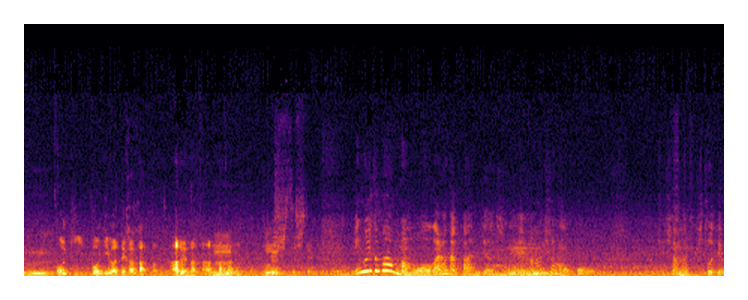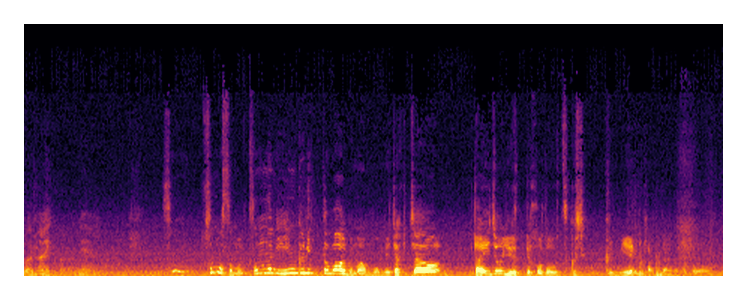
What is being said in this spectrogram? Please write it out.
うん。ボギーボギーはでかかったんですあれなあの中でうん。突出して、イングリッド・バーグマンも大柄な感じだしね、うん。あの人もこう華奢な人ではないからねそそもそもそんなにイングリッド・バーグマンもめちゃくちゃ大女優ってほど美しく見えるかみたいなところ。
